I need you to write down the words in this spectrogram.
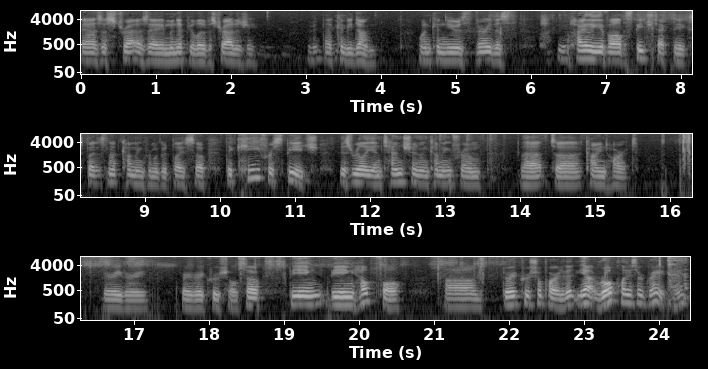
as a, stra- as a manipulative strategy. Right? That can be done. One can use very this you know, highly evolved speech techniques, but it's not coming from a good place. So the key for speech is really intention and coming from that uh, kind heart. Very, very, very, very crucial. So being being helpful. Um, very crucial part of it. Yeah, role plays are great, right?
